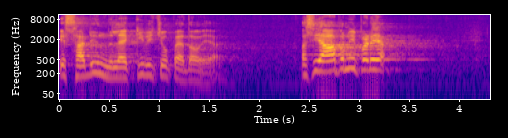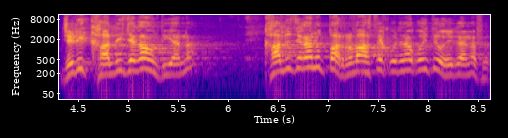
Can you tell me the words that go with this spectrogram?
ਇਹ ਸਾਡੀ ਨਲੈਕੀ ਵਿੱਚੋਂ ਪੈਦਾ ਹੋਇਆ। ਅਸੀਂ ਆਪ ਨਹੀਂ ਪੜਿਆ ਜਿਹੜੀ ਖਾਲੀ ਜਗ੍ਹਾ ਹੁੰਦੀ ਆ ਨਾ, ਖਾਲੀ ਜਗ੍ਹਾ ਨੂੰ ਭਰਨ ਵਾਸਤੇ ਕੁਝ ਨਾ ਕੁਝ ਤੇ ਹੋਏਗਾ ਨਾ ਫਿਰ।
